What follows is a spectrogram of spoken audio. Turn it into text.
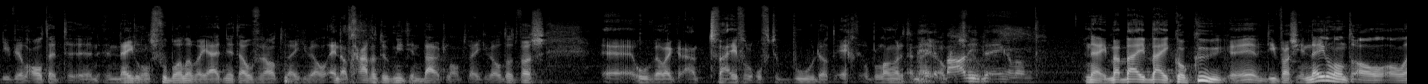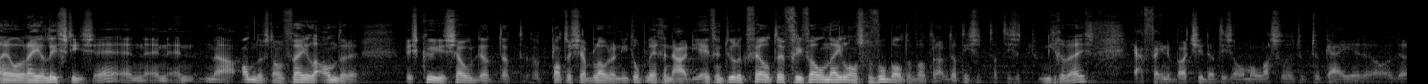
Die wil altijd een, een Nederlands voetballen, waar jij het net over had, weet je wel. En dat gaat natuurlijk niet in het buitenland, weet je wel. Dat was, eh, hoewel ik eraan twijfel of de boer dat echt op langere termijn ook Helemaal niet in Engeland. Nee, maar bij, bij Cocu, hè, die was in Nederland al, al heel realistisch. Hè, en en, en nou, anders dan vele anderen. Dus kun je zo dat, dat, dat platte schabloon er niet opleggen. Nou, die heeft natuurlijk veel te frivol Nederlands gevoetbald of wat dan ook. Dat is, het- dat is het natuurlijk niet geweest. Ja, Venebatje, dat is allemaal lastig natuurlijk. Turkije, de, de,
